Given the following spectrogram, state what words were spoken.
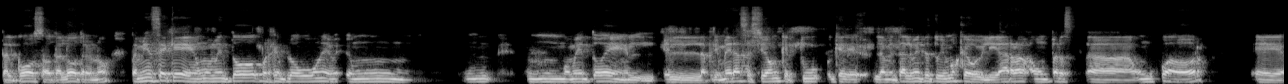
tal cosa o tal otra, ¿no? También sé que en un momento, por ejemplo, hubo un, un, un momento en, la primera sesión que, tú, que lamentablemente tuvimos que obligar a un, a un jugador eh,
